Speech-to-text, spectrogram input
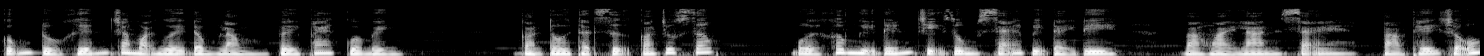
cũng đủ khiến cho mọi người đồng lòng về phe của mình. Còn tôi thật sự có chút sốc bởi không nghĩ đến chị Dung sẽ bị đẩy đi và Hoài Lan sẽ vào thế chỗ.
